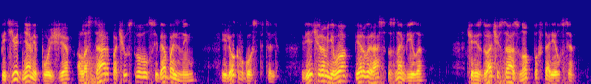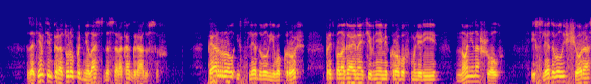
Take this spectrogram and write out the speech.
Пятью днями позже Ластар почувствовал себя больным и лег в госпиталь. Вечером его первый раз знобило. Через два часа озноб повторился. Затем температура поднялась до 40 градусов. Кэрролл исследовал его кровь, предполагая найти в ней микробов малярии, но не нашел. Исследовал еще раз,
